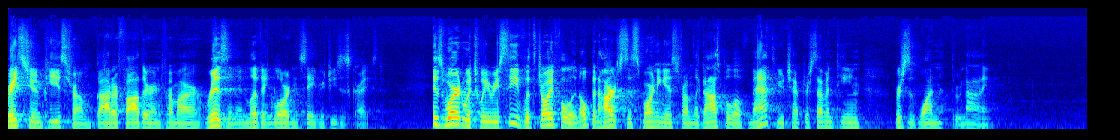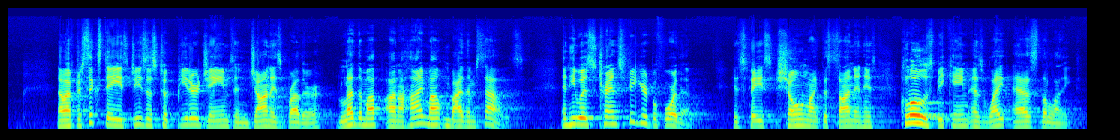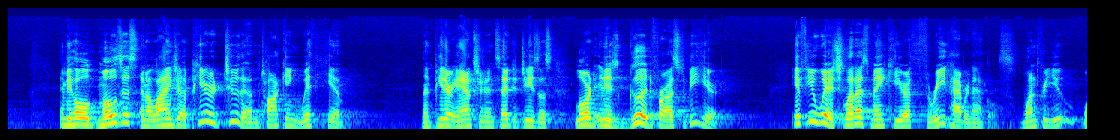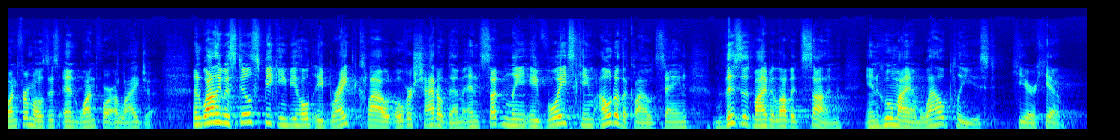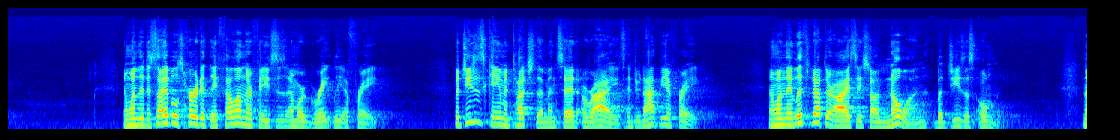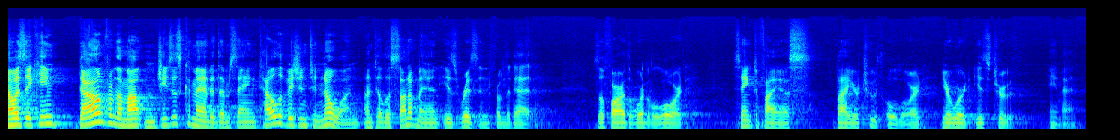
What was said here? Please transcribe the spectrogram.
Grace to you and peace from God our Father and from our risen and living Lord and Savior Jesus Christ. His word, which we receive with joyful and open hearts this morning, is from the Gospel of Matthew, chapter 17, verses 1 through 9. Now, after six days, Jesus took Peter, James, and John, his brother, led them up on a high mountain by themselves, and he was transfigured before them. His face shone like the sun, and his clothes became as white as the light. And behold, Moses and Elijah appeared to them, talking with him. Then Peter answered and said to Jesus, Lord, it is good for us to be here. If you wish, let us make here three tabernacles one for you, one for Moses, and one for Elijah. And while he was still speaking, behold, a bright cloud overshadowed them, and suddenly a voice came out of the cloud, saying, This is my beloved Son, in whom I am well pleased. Hear him. And when the disciples heard it, they fell on their faces and were greatly afraid. But Jesus came and touched them and said, Arise, and do not be afraid. And when they lifted up their eyes, they saw no one but Jesus only. Now, as they came down from the mountain, Jesus commanded them, saying, Tell the vision to no one until the Son of Man is risen from the dead. So far, the word of the Lord. Sanctify us by your truth, O Lord. Your word is truth. Amen.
